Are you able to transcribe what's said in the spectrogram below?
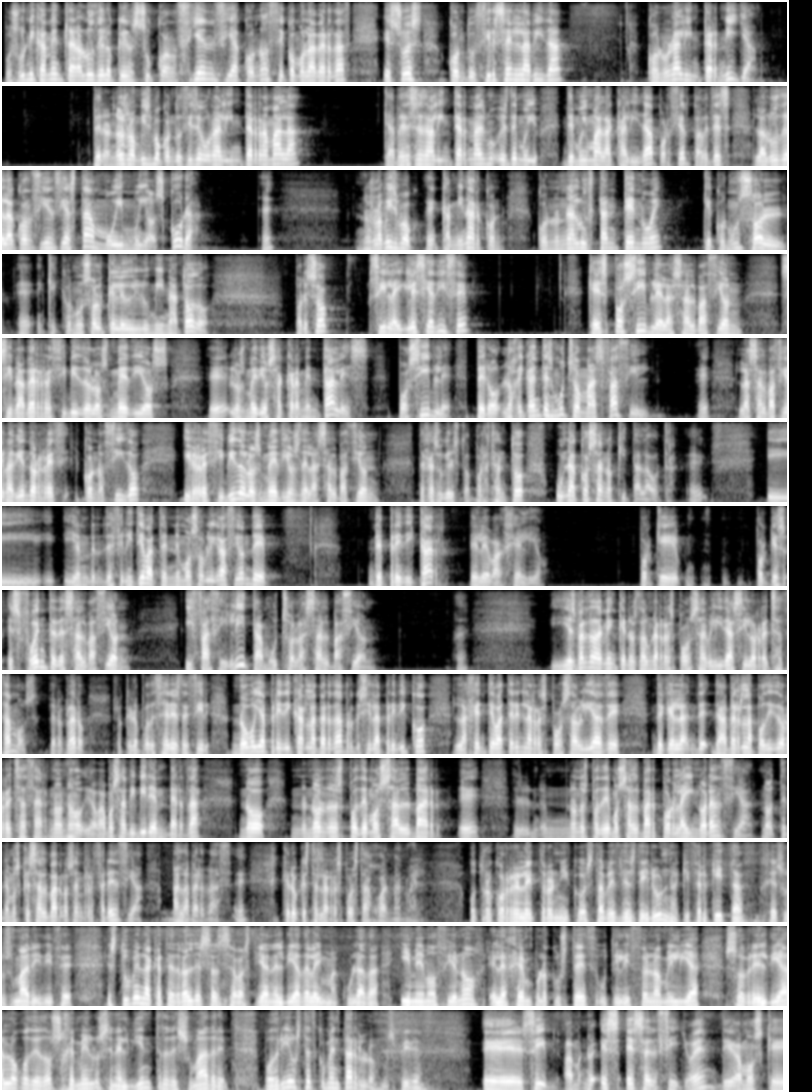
pues únicamente a la luz de lo que en su conciencia conoce como la verdad, eso es conducirse en la vida con una linternilla. Pero no es lo mismo conducirse con una linterna mala que a veces esa linterna es de muy, de muy mala calidad, por cierto. A veces la luz de la conciencia está muy, muy oscura. ¿eh? No es lo mismo ¿eh? caminar con, una luz tan tenue que con un sol, ¿eh? que con un sol que lo ilumina todo. Por eso, sí, la Iglesia dice que es posible la salvación sin haber recibido los medios, los medios sacramentales. Posible, pero lógicamente es mucho más fácil ¿eh? la salvación habiendo conocido y recibido los medios de la salvación de Jesucristo. Por lo tanto, una cosa no quita la otra. ¿eh? Y, en definitiva tenemos obligación de, predicar el Evangelio, porque, porque es, fuente de salvación y facilita mucho la salvación. ¿eh? Y es verdad también que nos da una responsabilidad si lo rechazamos, pero claro, lo que no puede ser es decir, no voy a predicar la verdad porque si la predico la gente va a tener la responsabilidad de, que de, haberla podido rechazar. No, no, vamos a vivir en verdad. No, no, nos podemos salvar, ¿eh? no nos podemos salvar por la ignorancia. No, tenemos que salvarnos en referencia a la verdad. ¿eh? Creo que esta es la respuesta a Juan Manuel. Otro correo electrónico, esta vez desde Irún, aquí cerquita. Jesús Mari dice, estuve en la Catedral de San Sebastián el día de la Inmaculada y me emocionó el ejemplo que usted utilizó en la homilía sobre el diálogo de dos gemelos en el vientre de su madre. ¿Podría usted comentarlo? Nos pide. Eh, sí, es, sencillo, ¿eh? digamos que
